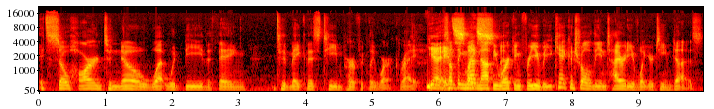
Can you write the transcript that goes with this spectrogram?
it's so hard to know what would be the thing to make this team perfectly work, right? Yeah, something might not be working for you, but you can't control the entirety of what your team does.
